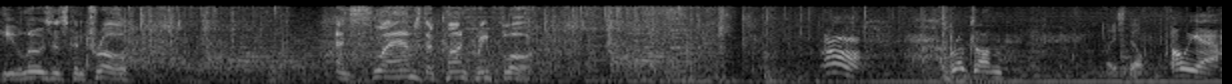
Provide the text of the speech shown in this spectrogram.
he loses control and slams the concrete floor. Oh, I broke something. Um, Lay still. Oh, yeah.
